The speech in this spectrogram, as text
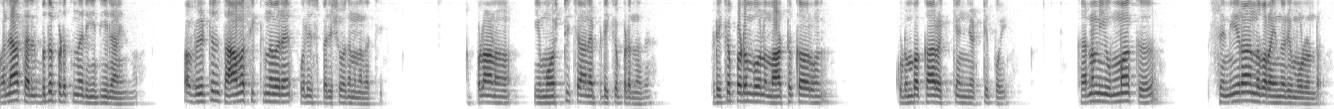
വല്ലാത്ത അത്ഭുതപ്പെടുത്തുന്ന രീതിയിലായിരുന്നു. അപ്പോൾ വീട്ടിൽ താമസിക്കുന്നവരെ പോലീസ് പരിശോധന നടത്തി. അപ്പോഴാണ് ഈ മോഷ്ടിച്ചാനെ പിടിക്കപ്പെടുന്നത്. പിടിക്കപ്പെടുമ്പോൾ നാട്ടുകാരും കുടുംബക്കാരൊക്കെ ഞെട്ടിപ്പോയി. കാരണം ഈ ഉമ്മാക്ക് സെമീറ എന്ന് പറയുന്ന ഒരു മോളുണ്ട്.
